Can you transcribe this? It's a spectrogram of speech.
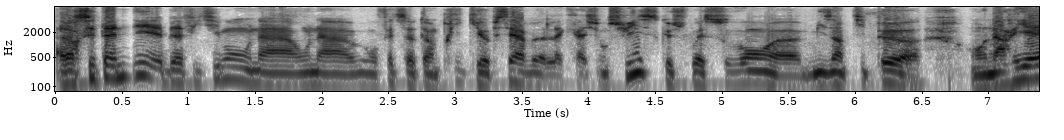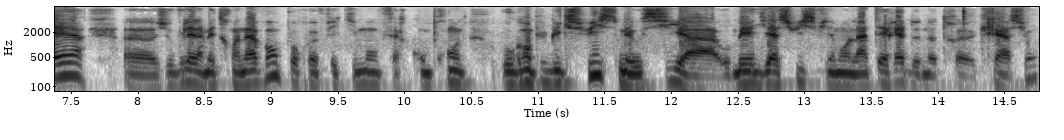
Alors cette année, eh bien, effectivement, on a, on a, en fait, c'est un prix qui observe la création suisse que je trouvais souvent euh, mise un petit peu euh, en arrière. Euh, je voulais la mettre en avant pour effectivement faire comprendre au grand public suisse, mais aussi à, aux médias suisses finalement l'intérêt de notre création.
